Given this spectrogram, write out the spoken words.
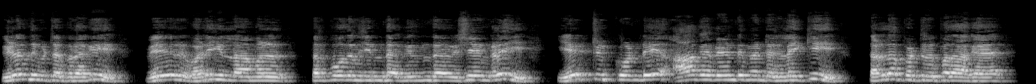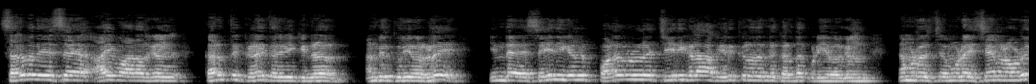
இழந்து விட்ட பிறகு வேறு வழி இல்லாமல் தற்போது இந்த இந்த விஷயங்களை ஏற்றுக்கொண்டே ஆக வேண்டும் என்ற நிலைக்கு தள்ளப்பட்டிருப்பதாக சர்வதேச ஆய்வாளர்கள் கருத்துக்களை தெரிவிக்கின்றனர். அன்பிற்குரியவர்களே இந்த செய்திகள் பலருள்ள செய்திகளாக இருக்கிறது என்று கருதக்கூடியவர்கள் நம்முடைய நம்முடைய சேனலோடு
